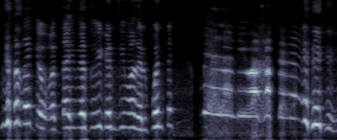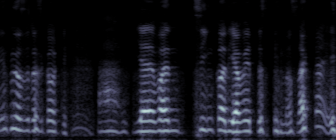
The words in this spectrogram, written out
yo sé que voltea y ve a su hija encima del puente. Melanie, bájate. Y nosotros como que, ay, ya van cinco diabetes que nos saca. y-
